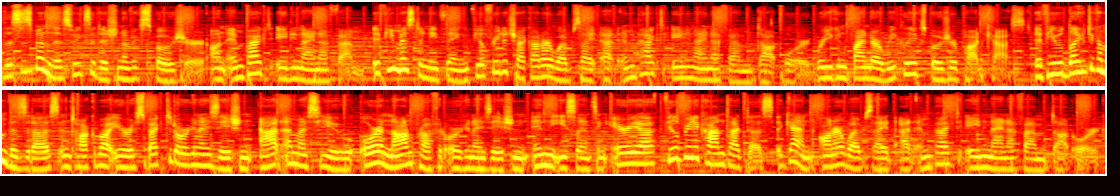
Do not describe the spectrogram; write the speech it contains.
This has been this week's edition of Exposure on Impact 89 FM. If you missed anything, feel free to check out our website at impact89fm.org, where you can find our weekly Exposure podcast. If you would like to come visit us and talk about your respected organization at MSU or a nonprofit organization in the East Lansing area, feel free to contact us again on our website at impact89fm.org.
